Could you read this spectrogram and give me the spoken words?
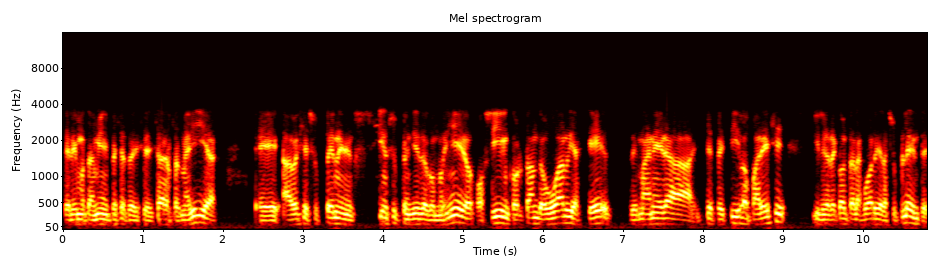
tenemos también empresas especializadas en enfermería, eh, a veces suspenden, siguen suspendiendo compañeros o siguen cortando guardias que de manera efectiva aparece y le recorta las guardias a la suplente.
